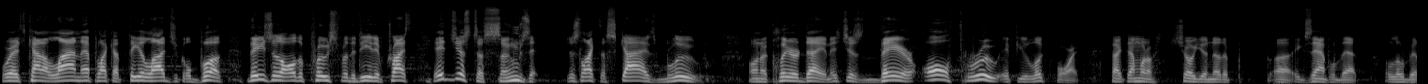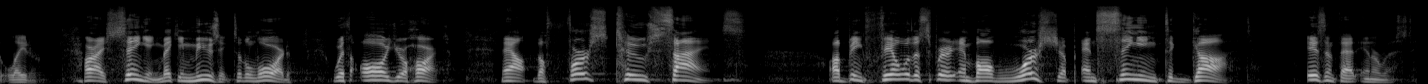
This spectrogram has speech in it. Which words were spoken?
where it's kind of lined up like a theological book. These are all the proofs for the deity of Christ. It just assumes it, just like the sky is blue on a clear day. And it's just there all through if you look for it. In fact, I'm going to show you another uh, example of that a little bit later. All right, singing, making music to the Lord with all your heart. Now, the first two signs of being filled with the Spirit involve worship and singing to God. Isn't that interesting?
